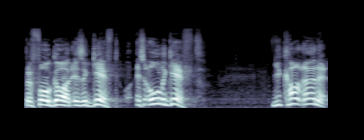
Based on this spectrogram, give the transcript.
before God is a gift. It's all a gift. You can't earn it.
